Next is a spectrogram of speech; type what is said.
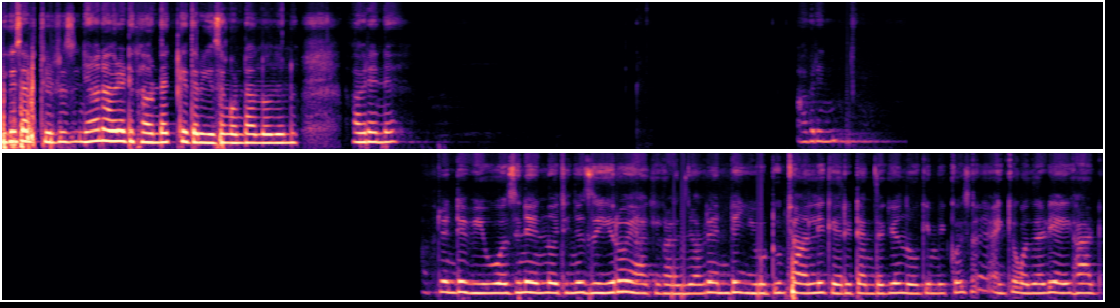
ബിക്കോസ് ഓഫ് ഞാൻ അവരായിട്ട് കോണ്ടാക്ട് ചെയ്ത റീസൺ കൊണ്ടാണെന്ന് തോന്നുന്നു. അവരെന്നെ അവർ അവരെന്റെ വ്യൂവേഴ്സിനെ എന്ന് വെച്ച് കഴിഞ്ഞാൽ സീറോ ആക്കി കളഞ്ഞു. അവർ എന്റെ യൂട്യൂബ് ചാനലിൽ കയറിയിട്ട് എന്തൊക്കെയോ നോക്കി. ബിക്കോസ് എനിക്ക് ഓൾറെഡി ഐ ഹാഡ്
